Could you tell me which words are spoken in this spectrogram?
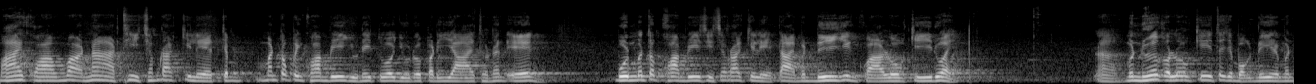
หมายความว่าหน้าที่ชำระกิเลสจะมันต้องเป็นความดีอยู่ในตัวอยู่โดยปริยายเท่านั้นเอง บุญมันต้องความดีสิชำระกิเลสได้ มันดียิ่งกว่าโลกีด้วยมันเหนือกว่าโลกีถ้าจะบอกดีมัน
